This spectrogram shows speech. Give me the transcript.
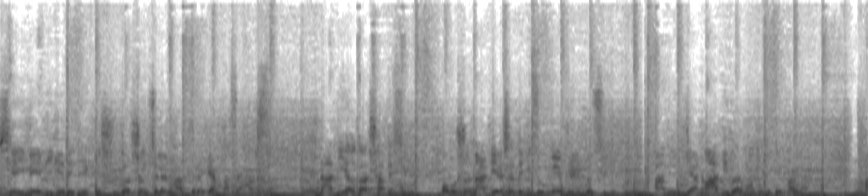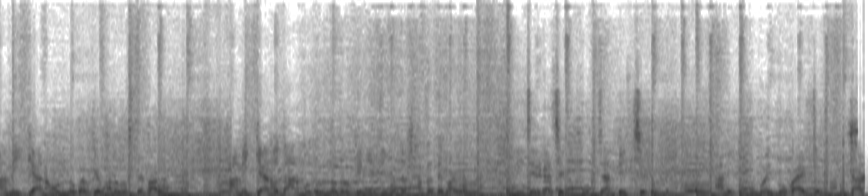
সেই মেয়েটিকে দেখে একটি সুদর্শন ছেলের হাত ধরে ক্যাম্পাসে হাসছে নাদিয়াও তার সাথে ছিল। অবশ্য নাদিয়ার সাথে কিছু মেয়ে ফ্রেন্ডও ছিল। আমি কেন আদিবার মতো হতে পারলাম না? আমি কেন অন্য কাউকে ভালোবাসতে পারলাম না? আমি কেন তার মতো অন্য কাউকে নিয়ে জীবনটা সাজাতে পারলাম না? নিজের কাছে খুব জানতে ইচ্ছে করল। আমি খুবই বোকা একজন মানুষ।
